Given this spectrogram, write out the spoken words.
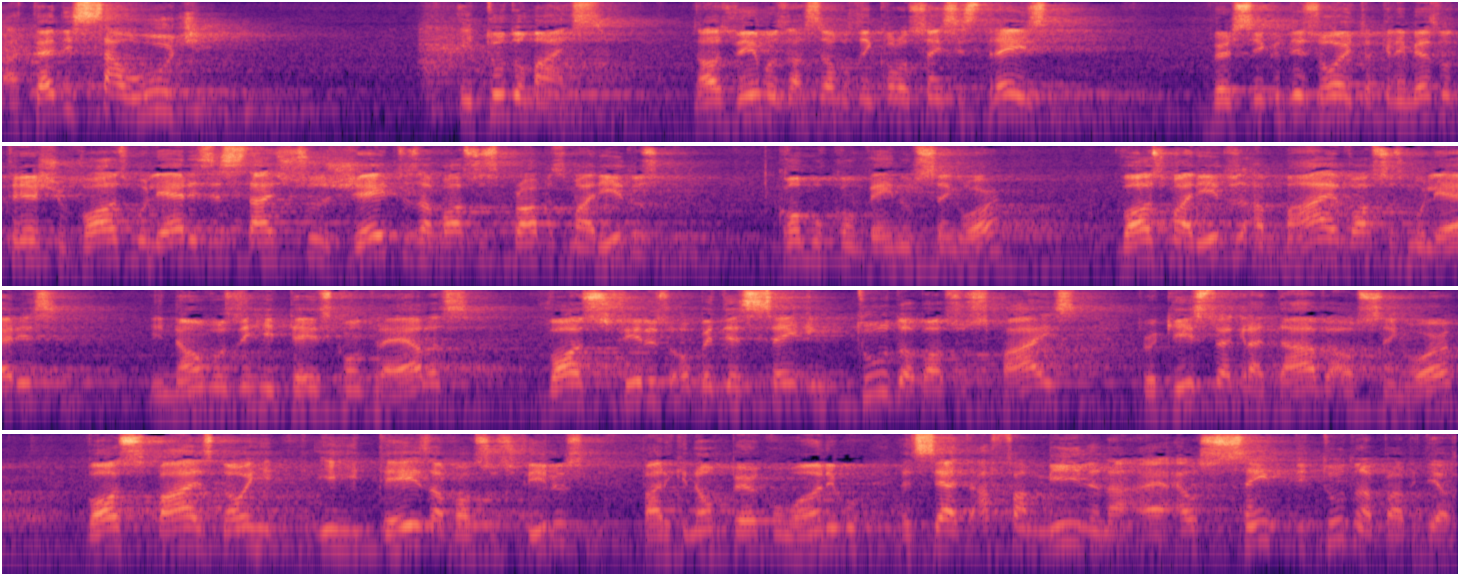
até de saúde e tudo mais. Nós vimos, nós estamos em Colossenses 3, versículo 18, aquele mesmo trecho: Vós mulheres estáis sujeitos a vossos próprios maridos, como convém no Senhor. Vós maridos, amai vossas mulheres e não vos irriteis contra elas. Vós filhos, obedecei em tudo a vossos pais, porque isto é agradável ao Senhor Vós pais, não irriteis a vossos filhos, para que não percam o ânimo, etc. A família é, é o centro de tudo na palavra de Deus.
